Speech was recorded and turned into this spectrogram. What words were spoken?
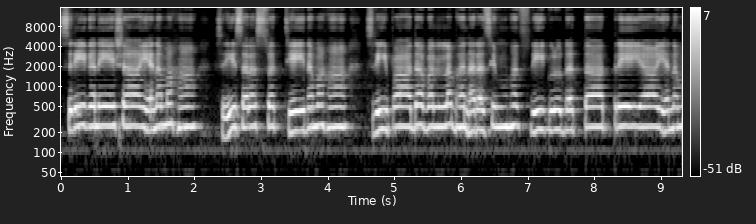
శ్రీగణేశాయ నమ శ్రీసరస్వత్యై నమ శ్రీపాదవల్లభనరసింహ శ్రీగురుదత్తాత్రేయాయ నమ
